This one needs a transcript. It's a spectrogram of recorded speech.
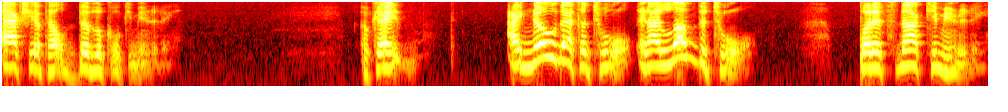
actually upheld biblical community. Okay? I know that's a tool and I love the tool, but it's not community.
